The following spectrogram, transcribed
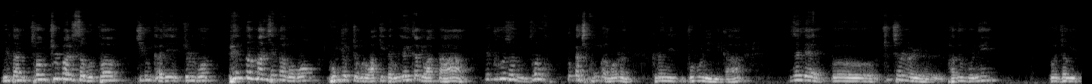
일단 처음 출발서부터 지금까지 줄곧 팬덤만 생각하고 공격적으로 왔기 때문에 여기까지 왔다. 그것은 서로 똑같이 공감하는 그런 부분이니까. 그래서 이제 그 추천을 받은 분이 그 저기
